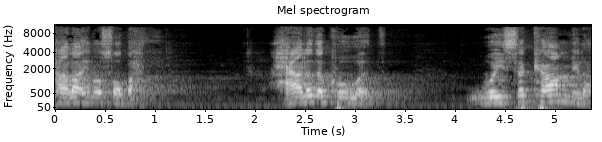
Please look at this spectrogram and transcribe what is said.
xaalaa inoo soo baxaya xaalada koowaad wayse kaamila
